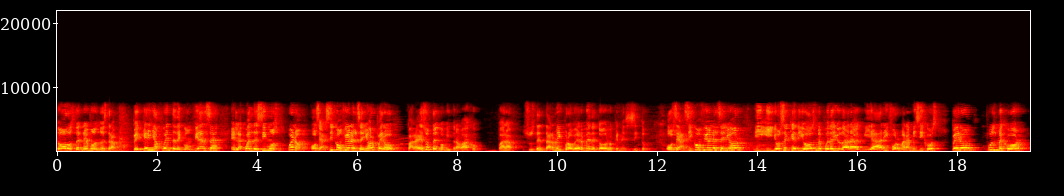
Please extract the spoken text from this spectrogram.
Todos tenemos nuestra pequeña fuente de confianza en la cual decimos, bueno, o sea, sí confío en el Señor, pero para eso tengo mi trabajo, para sustentarme y proveerme de todo lo que necesito. O sea, sí confío en el Señor y, yo sé que Dios me puede ayudar a guiar y formar a mis hijos, pero pues mejor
